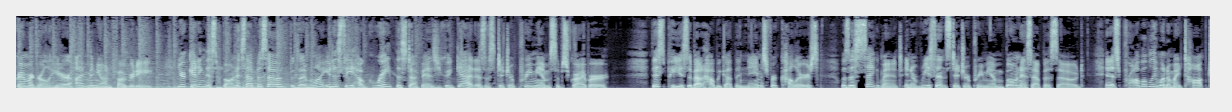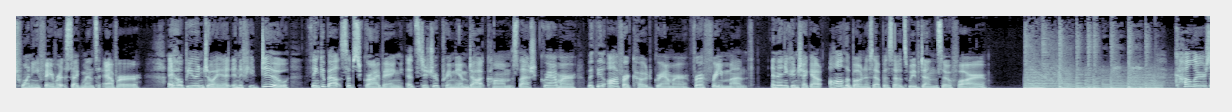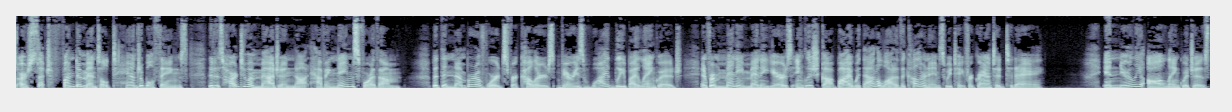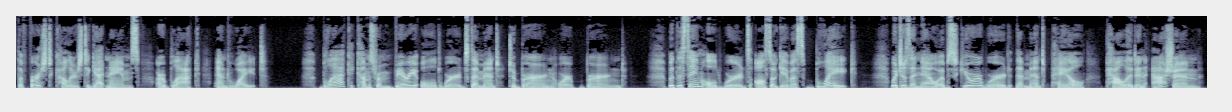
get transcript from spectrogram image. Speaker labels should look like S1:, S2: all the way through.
S1: Grammar Girl here. I'm Mignon Fogarty. You're getting this bonus episode because I want you to see how great the stuff is you could get as a Stitcher Premium subscriber. This piece about how we got the names for colors was a segment in a recent Stitcher Premium bonus episode, and it's probably one of my top 20 favorite segments ever. I hope you enjoy it, and if you do, think about subscribing at stitcherpremium.com slash grammar with the offer code grammar for a free month. And then you can check out all the bonus episodes we've done so far. Colors are such fundamental, tangible things that it's hard to imagine not having names for them. But the number of words for colors varies widely by language, and for many, many years, English got by without a lot of the color names we take for granted today. In nearly all languages, the first colors to get names are black and white. Black comes from very old words that meant to burn or burned. But the same old words also gave us Blake, which is a now obscure word that meant pale, pallid, and ashen.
